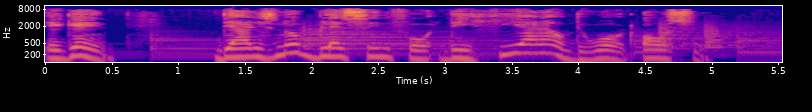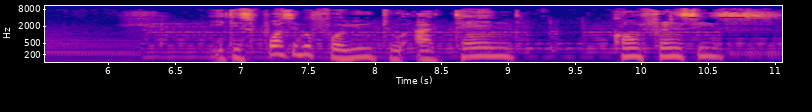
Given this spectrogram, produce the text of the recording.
Again, there is no blessing for the hearer of the word also. It is possible for you to attend conferences,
